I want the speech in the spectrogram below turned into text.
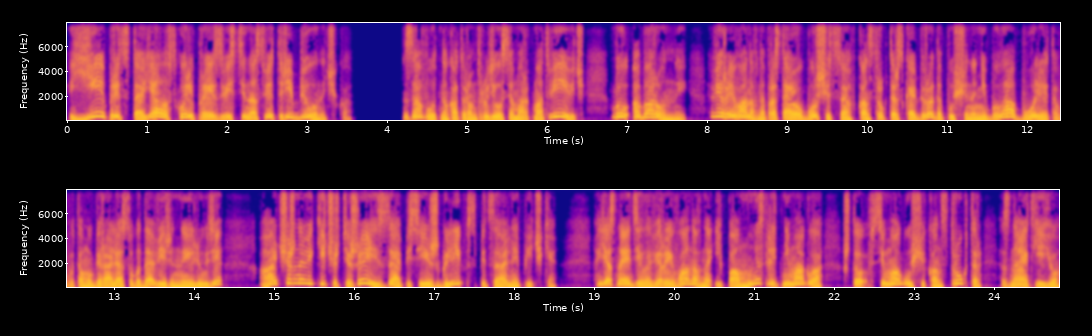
Ей предстояло вскоре произвести на свет ребеночка. Завод, на котором трудился Марк Матвеевич, был оборонный. Вера Ивановна, простая уборщица, в конструкторское бюро допущена не была, более того, там убирали особо доверенные люди — а черновики чертежей и записей жгли в специальной печке. Ясное дело, Вера Ивановна и помыслить не могла, что всемогущий конструктор знает ее,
